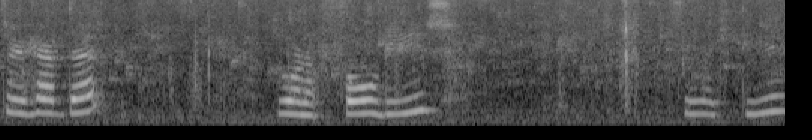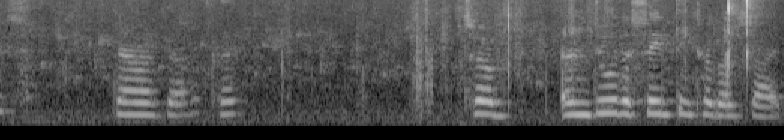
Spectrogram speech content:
After you have that, you want to fold these, see like these, down like that, okay? To, and do the same thing to the other side.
